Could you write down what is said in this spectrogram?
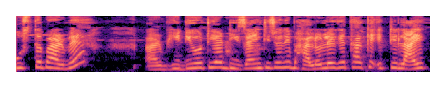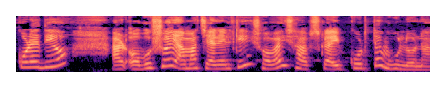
বুঝতে পারবে। আর ভিডিওটি আর ডিজাইনটি যদি ভালো লেগে থাকে একটি লাইক করে দিও। আর অবশ্যই আমার চ্যানেলটি সবাই সাবস্ক্রাইব করতে ভুলো না।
